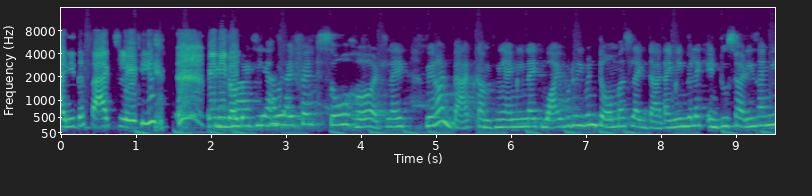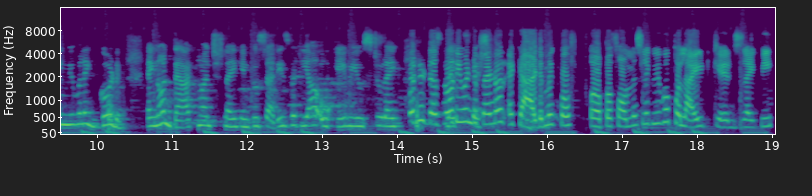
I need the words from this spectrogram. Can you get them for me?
i need the facts lady we need all the Exactly. I, but I felt so hurt. Like we're not bad company. I mean, like why would you even term us like that? I mean, we're like into studies. I mean, we were like good, like not that much like into studies, but yeah, okay. We used to like but it does not like, even depend on academic perf- uh, performance like we were polite kids like we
